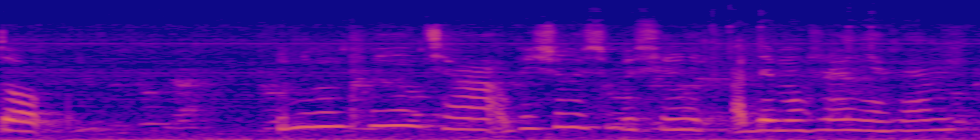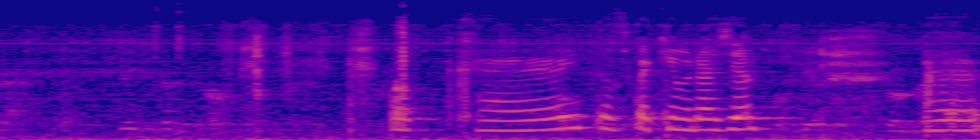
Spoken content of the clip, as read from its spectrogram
Dobra. Nie mam pojęcia. Obejrzymy sobie filmik Ady może, nie wiem. Okej, to w takim razie e,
